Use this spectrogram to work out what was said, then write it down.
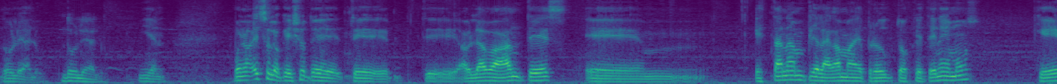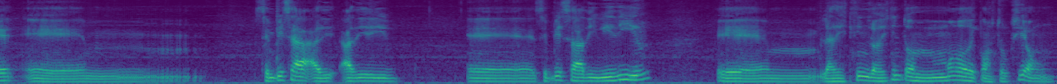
doble alu. Doble alu. Bien. Bueno, eso es lo que yo te, te- te hablaba antes. eh, es tan amplia la gama de productos que tenemos que eh, se empieza a, eh, se empieza a dividir eh, las distin- los distintos modos de construcción.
